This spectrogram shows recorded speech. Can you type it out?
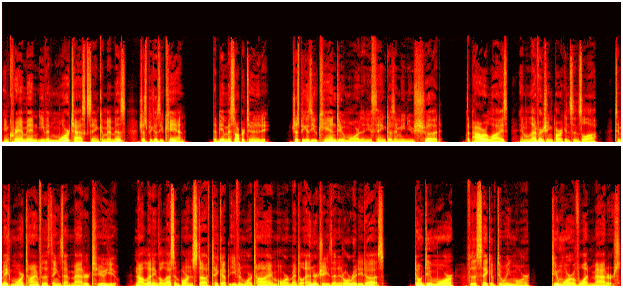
and cram in even more tasks and commitments just because you can. That'd be a missed opportunity. Just because you can do more than you think doesn't mean you should. The power lies in leveraging Parkinson's Law to make more time for the things that matter to you, not letting the less important stuff take up even more time or mental energy than it already does. Don't do more for the sake of doing more. Do more of what matters.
